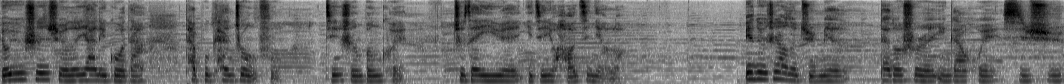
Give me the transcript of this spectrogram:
由于升学的压力过大，他不堪重负。精神崩溃，住在医院已经有好几年了。面对这样的局面，大多数人应该会唏嘘，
